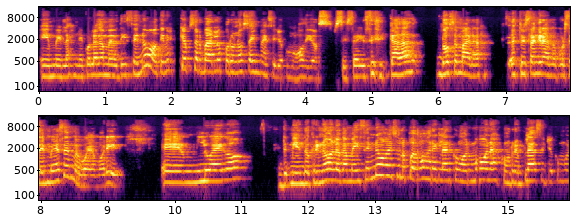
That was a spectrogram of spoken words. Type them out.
Eh, la ginecóloga me dice, no, tienes que observarlo por unos seis meses. Y yo como, oh Dios, si, si cada dos semanas estoy sangrando por seis meses, me voy a morir. Em, luego, mi endocrinóloga me dice, no, eso lo podemos arreglar con hormonas, con reemplazo. Y yo como,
